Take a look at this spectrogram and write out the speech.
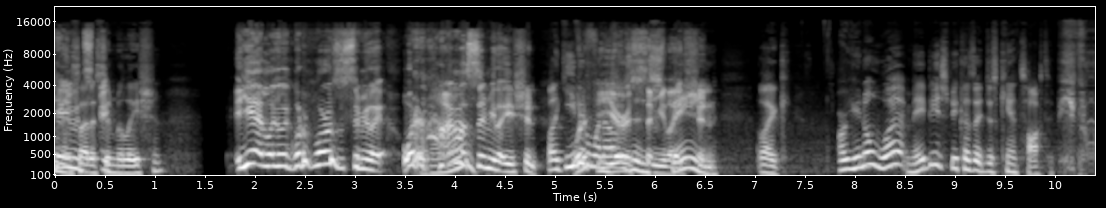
can't even inside a simulation Yeah, like like what if Photo's a simulation? What if I I'm a simulation? like even when i was a in simulation? spain like or you know what maybe it's because i just can't talk to people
